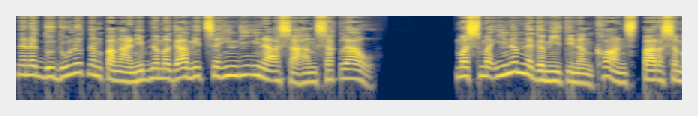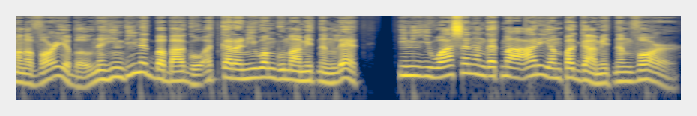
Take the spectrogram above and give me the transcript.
na nagdudulot ng panganib na magamit sa hindi inaasahang saklaw. Mas mainam na gamitin ang const para sa mga variable na hindi nagbabago at karaniwang gumamit ng let, iniiwasan hanggat maaari ang paggamit ng var.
